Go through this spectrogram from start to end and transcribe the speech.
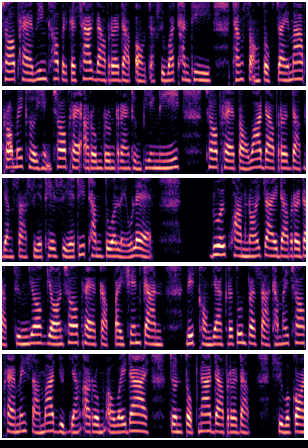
ช่อแพรวิ่งเข้าไปกระชากดาวประดับออกจากสิวัตทันที ทั้งสองตกใจมากเพราะไม่เคยเห็นช่อแพรอารมณ์รุนแรงถึงเพียงนี้ ช่อแพรต่อว่าดาวประดับอย่างสาเสียเทเสียที่ทำตัวเหลวแหลกด้วยความน้อยใจดาวระดับจึงยอกย้อนช่อแพรกลับไปเช่นกันฤทธิ์ของยากระตุ้นประสาททำให้ช่อแพรไม่สามารถหยุดยั้งอารมณ์เอาไว้ได้ จนตบหน้าดาวระดับ ศิวกร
